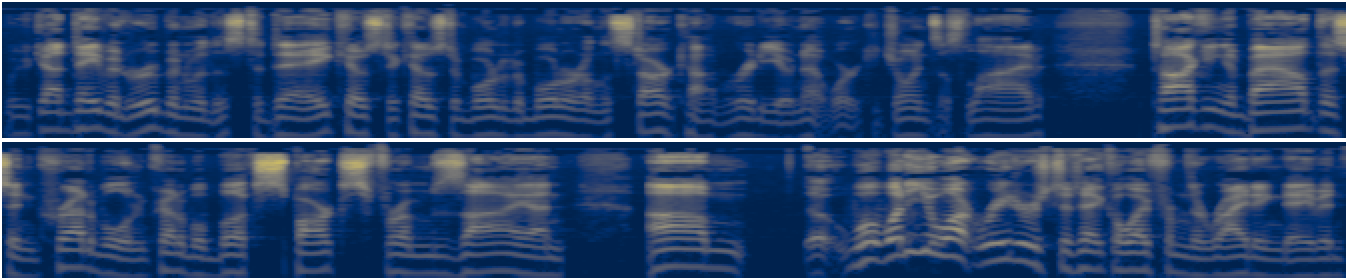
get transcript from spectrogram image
We've got David Rubin with us today, coast to coast and border to border on the Starcom radio network. He joins us live, talking about this incredible, incredible book, Sparks from Zion. Um, what, what do you want readers to take away from the writing, David?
